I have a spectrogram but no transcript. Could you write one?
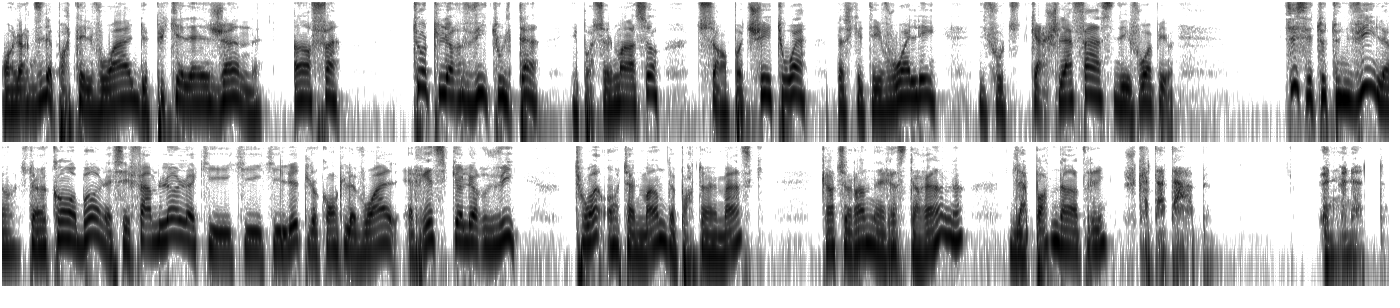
On leur dit de porter le voile depuis qu'elles sont jeunes, enfants, toute leur vie, tout le temps. Et pas seulement ça, tu sors pas de chez toi parce que tu es voilé. Il faut que tu te caches la face des fois. Tu sais, c'est toute une vie, là. C'est un combat, là. Ces femmes-là là, qui, qui, qui luttent contre le voile risquent leur vie. Toi, on te demande de porter un masque quand tu rentres dans un restaurant, là, de la porte d'entrée jusqu'à ta table. Une minute.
